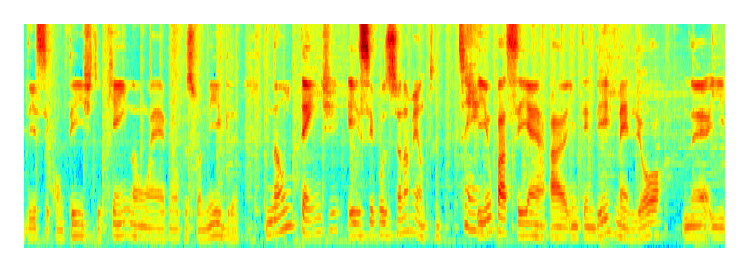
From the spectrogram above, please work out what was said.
desse contexto, quem não é uma pessoa negra, não entende esse posicionamento. Sim. E eu passei a, a entender melhor né? E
